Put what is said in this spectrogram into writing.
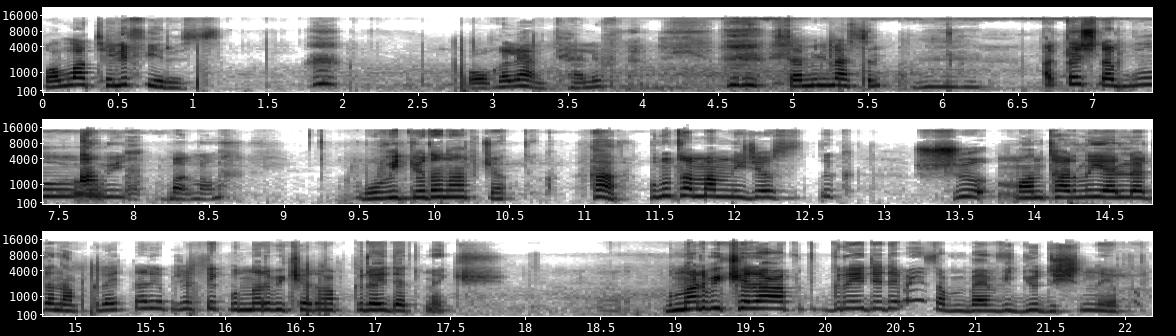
Vallahi telif yeriz. O kalem telif. Sen bilmezsin. Arkadaşlar bu Parmağım. bu videoda ne yapacaktık? Ha bunu tamamlayacaktık. Şu mantarlı yerlerden upgrade'ler yapacaktık. Bunları bir kere upgrade etmek. Bunları bir kere upgrade edemeyiz ama ben video dışında yaparım.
